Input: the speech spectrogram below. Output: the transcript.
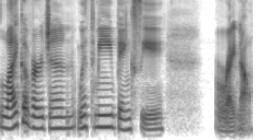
Like a VRgin with me, Banksie, right now.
